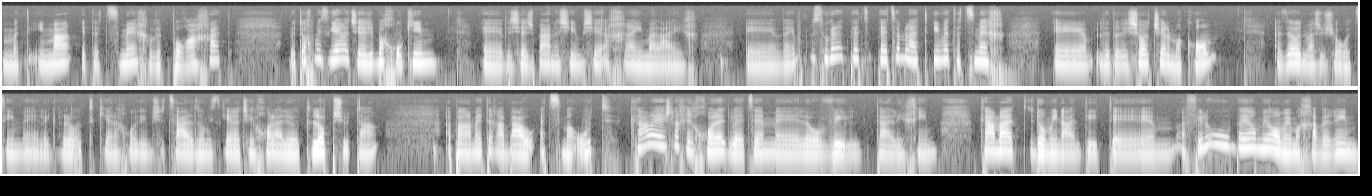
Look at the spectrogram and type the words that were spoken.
מתאימה את עצמך ופורחת בתוך מסגרת שיש בה חוקים אה, ושיש בה אנשים שאחראים עלייך. אה, והאם את מסוגלת בעצם, בעצם להתאים את עצמך אה, לדרישות של מקום. אז זה עוד משהו שרוצים אה, לגלות, כי אנחנו יודעים שצה"ל זו מסגרת שיכולה להיות לא פשוטה. הפרמטר הבא הוא עצמאות. כמה יש לך יכולת בעצם אה, להוביל תהליכים? כמה את דומיננטית, אה, אפילו ביום-יום עם החברים?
